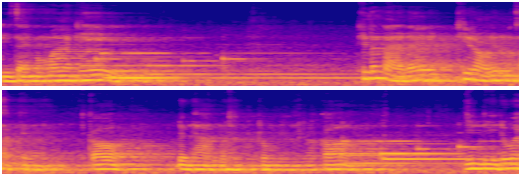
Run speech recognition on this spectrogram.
ดีใจมากๆที่ ที่ตั้งแต่ได้ที่เราได้รู้จักกัน ก็เดินทางมาถึงตรงนี้ แล้วก็ยินดีด้วย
